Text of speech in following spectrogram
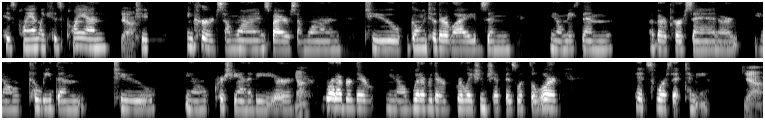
his plan like his plan yeah. to encourage someone inspire someone to go into their lives and you know make them a better person or you know to lead them to you know christianity or yeah. whatever their you know whatever their relationship is with the lord it's worth it to me yeah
